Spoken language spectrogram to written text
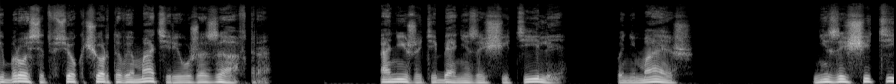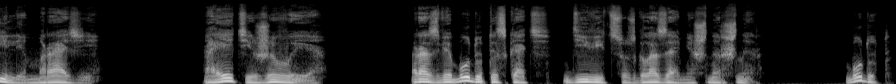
и бросят все к чертовой матери уже завтра — они же тебя не защитили, понимаешь? Не защитили, мрази. А эти живые. Разве будут искать девицу с глазами шныр-шныр? Будут?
